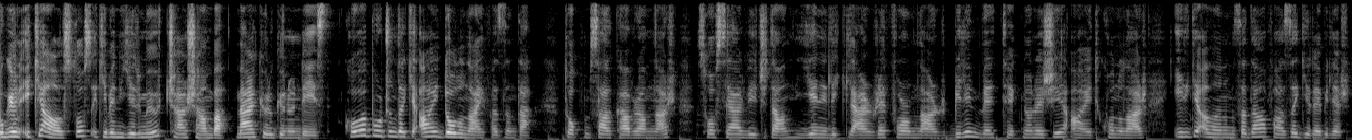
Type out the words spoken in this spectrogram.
Bugün 2 Ağustos 2023 Çarşamba Merkür günündeyiz. Kova burcundaki ay dolunay fazında. Toplumsal kavramlar, sosyal vicdan, yenilikler, reformlar, bilim ve teknolojiye ait konular ilgi alanımıza daha fazla girebilir.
